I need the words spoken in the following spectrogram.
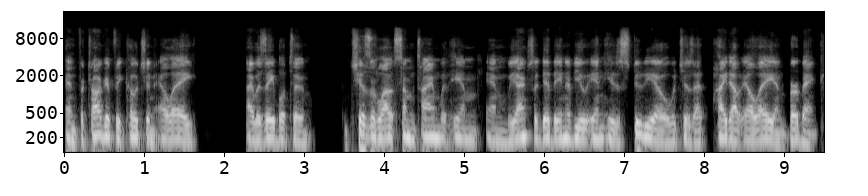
and photography coach in LA. I was able to chisel out some time with him, and we actually did the interview in his studio, which is at Hideout LA in Burbank.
